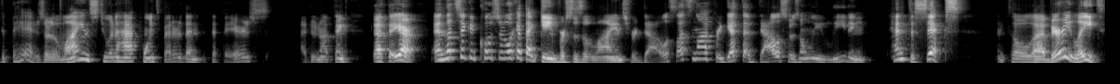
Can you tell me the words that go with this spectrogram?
the Bears. Are the Lions two and a half points better than the Bears? I do not think that they are. And let's take a closer look at that game versus the Lions for Dallas. Let's not forget that Dallas was only leading 10 to 6 until uh, very late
